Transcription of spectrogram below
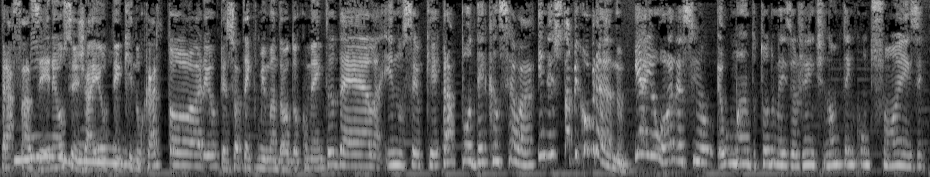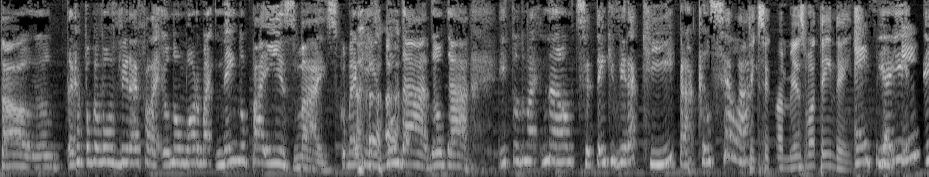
pra fazer, né? Ou seja, eu tenho que ir no cartório, a pessoa tem que me mandar o documento dela e não sei o que, pra poder cancelar. E nisso tá me cobrando. E aí eu olho assim, eu, eu mando todo mês, eu, gente, não tem condições e tal. Eu- daqui a pouco eu vou virar e falar, eu não moro mais, nem no país mais. Como é que não dá, não dá. E tudo mais. Não, você tem que vir aqui pra cancelar. Tem que ser com a mesma atendente. É esse E aí, daqui?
